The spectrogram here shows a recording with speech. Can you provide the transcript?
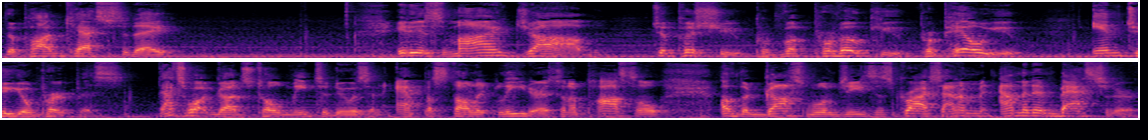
the podcast today. It is my job to push you, provo- provoke you, propel you into your purpose. That's what God's told me to do as an apostolic leader, as an apostle of the gospel of Jesus Christ. I'm, I'm, an ambassador.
